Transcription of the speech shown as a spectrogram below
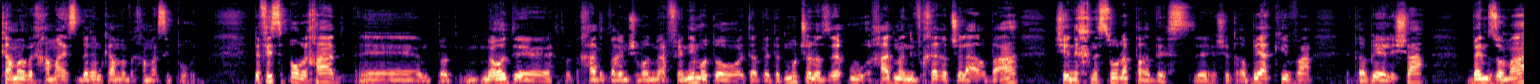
כמה וכמה הסברים, כמה וכמה סיפורים. לפי סיפור אחד, אה, מאוד, אה, אחד הדברים שמאוד מאפיינים אותו ואת הדמות שלו, זה הוא אחד מהנבחרת של הארבעה שנכנסו לפרדס. יש את רבי עקיבא, את רבי אלישע, בן זומא,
